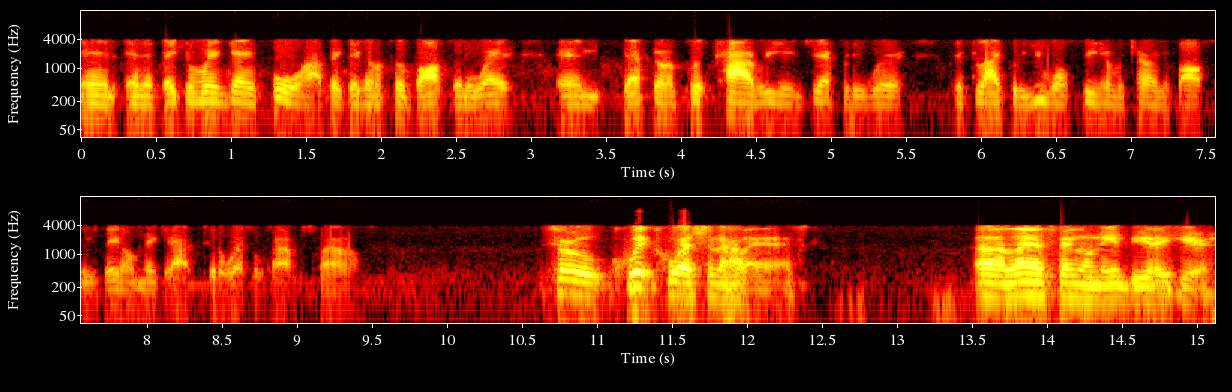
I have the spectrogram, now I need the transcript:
and and if they can win Game Four, I think they're going to put Boston away, and that's going to put Kyrie in jeopardy where it's likely you won't see him return to Boston if they don't make it out to the Western Conference Finals. So, quick question I'll ask. Uh, last thing on the NBA here.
